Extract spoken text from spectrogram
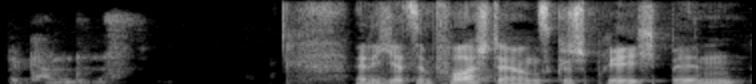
bekannt ist. Wenn ich jetzt im Vorstellungsgespräch bin,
